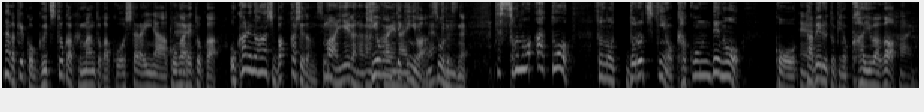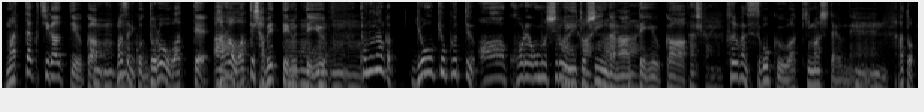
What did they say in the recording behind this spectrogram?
なんか結構愚痴とか不満とかこうしたらいいな憧れとか、お金の話ばっかしてたんですよ。まあ家がなかなかね。本的には。そうですね、でその後その泥チキンを囲んでのこう、ええ食べる時の会話がはい。全く違うっていうか、まさにこう泥を割って腹を割って喋ってるっていうこのなんか両極っていうのああこれ面白い糸シーンだなっていうか確かに。それがねすごく湧きましたよね。あと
